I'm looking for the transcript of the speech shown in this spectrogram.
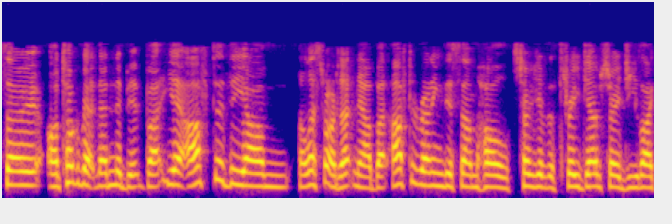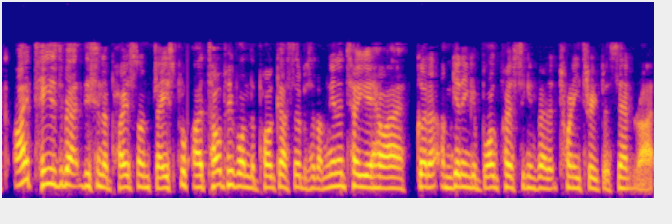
So I'll talk about that in a bit. But yeah, after the um, oh, let's start that now. But after running this um whole strategy of the three jab strategy, like I teased about this in a post on Facebook. I told people on the podcast episode, I'm going to tell you how I got. i'm getting a blog post to convert at 23%, right?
